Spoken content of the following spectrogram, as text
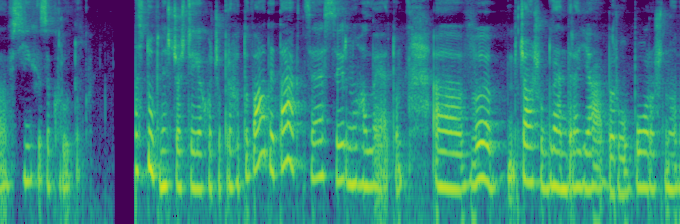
е, всіх закруток. Наступне, що ще я хочу приготувати, так, це сирну галету. Е, в чашу блендера я беру борошно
